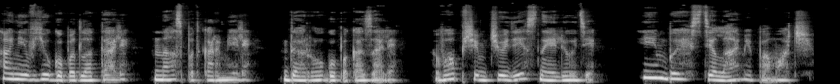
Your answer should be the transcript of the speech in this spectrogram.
Они в югу подлатали, нас подкормили, дорогу показали. В общем, чудесные люди. Им бы с телами помочь.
